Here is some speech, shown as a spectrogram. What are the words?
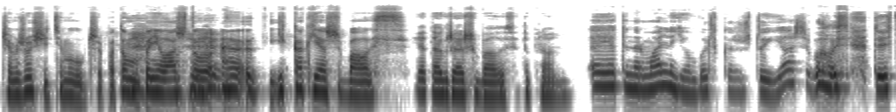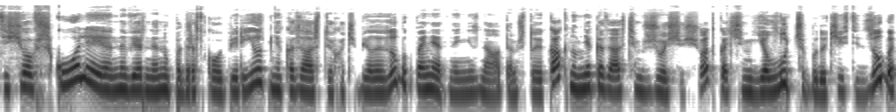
чем жестче, тем лучше. Потом поняла, что и как я ошибалась. Я также ошибалась, это правда. Это нормально, я вам больше скажу, что и я ошибалась. То есть еще в школе, наверное, ну, подростковый период, мне казалось, что я хочу белые зубы. Понятно, я не знала там, что и как, но мне казалось, чем жестче щетка, чем я лучше буду чистить зубы,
